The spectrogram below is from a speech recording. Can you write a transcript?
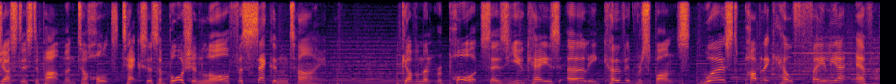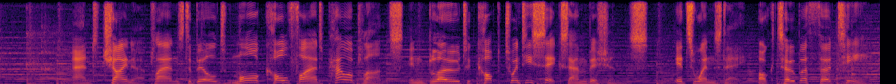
Justice Department to halt Texas abortion law for second time. Government report says UK's early COVID response worst public health failure ever. And China plans to build more coal fired power plants in blow to COP26 ambitions. It's Wednesday, October 13.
